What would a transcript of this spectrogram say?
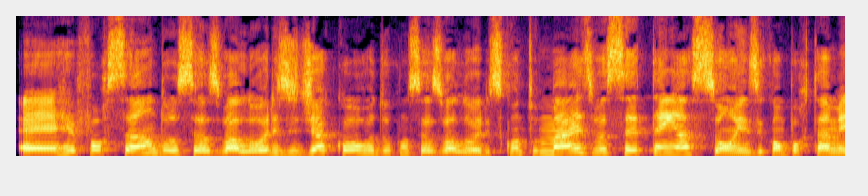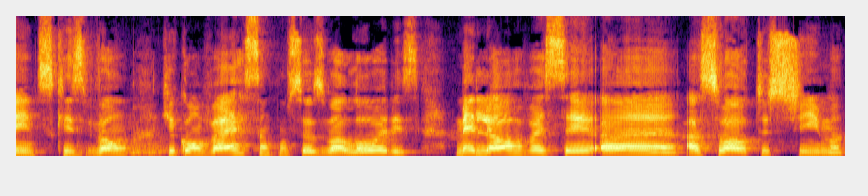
é, reforçando os seus valores e de acordo com seus valores. Quanto mais você tem ações e comportamentos que vão, que conversam com seus valores, melhor vai ser a, a sua autoestima.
